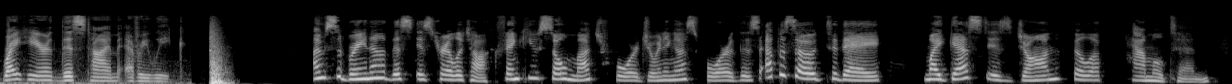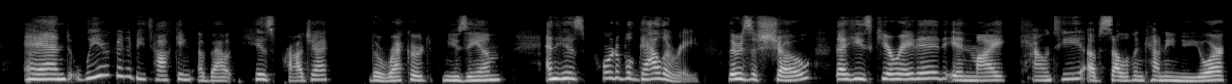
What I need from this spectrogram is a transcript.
right here this time every week. I'm Sabrina. This is Trailer Talk. Thank you so much for joining us for this episode today. My guest is John Philip Hamilton. And we are going to be talking about his project, the Record Museum and his portable gallery. There's a show that he's curated in my county of Sullivan County, New York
